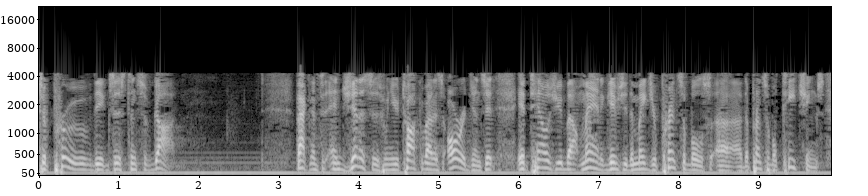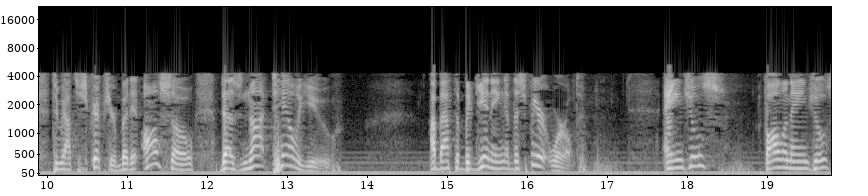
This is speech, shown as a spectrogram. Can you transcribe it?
to prove the existence of God. In fact, in Genesis, when you talk about its origins, it, it tells you about man. It gives you the major principles, uh, the principal teachings throughout the Scripture. But it also does not tell you about the beginning of the spirit world. Angels, fallen angels,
